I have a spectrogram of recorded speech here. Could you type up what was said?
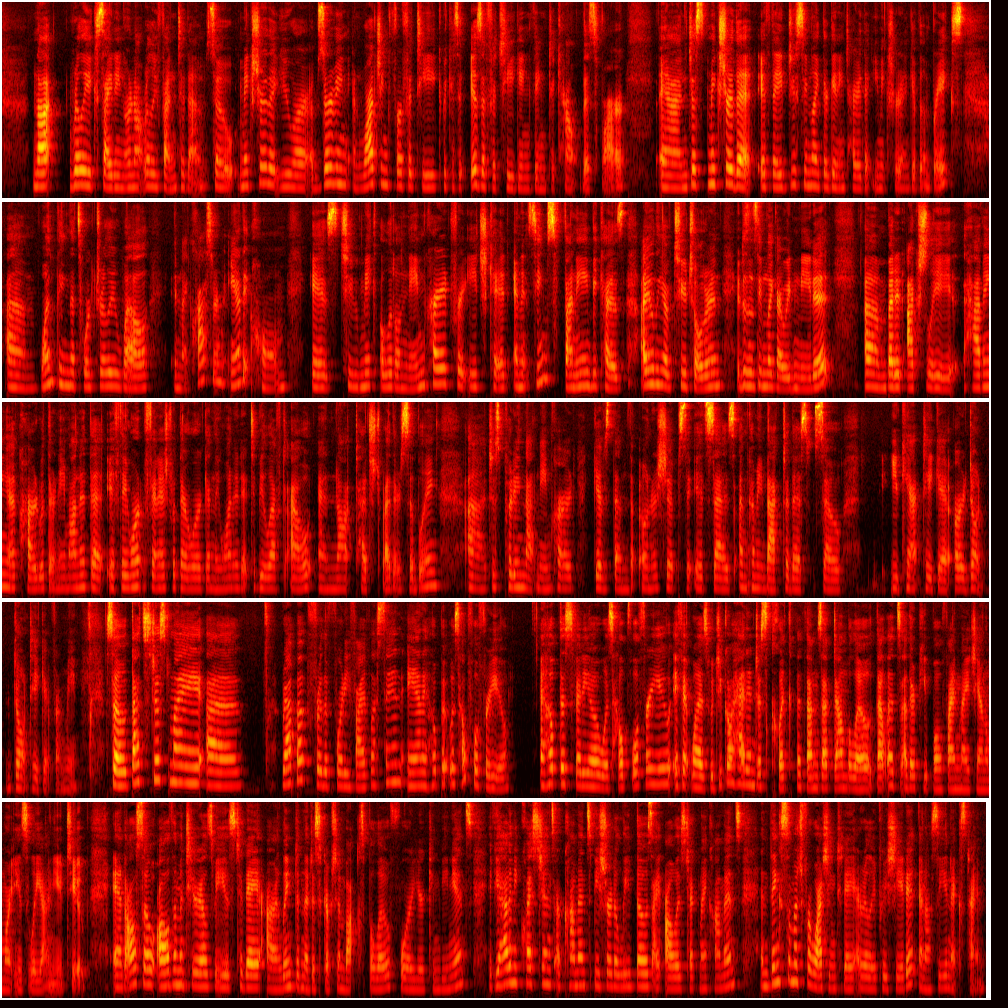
not really exciting or not really fun to them. So make sure that you are observing and watching for fatigue because it is a fatiguing thing to count this far. And just make sure that if they do seem like they're getting tired, that you make sure and give them breaks. Um, one thing that's worked really well in my classroom and at home is to make a little name card for each kid. And it seems funny because I only have two children. It doesn't seem like I would need it. Um, but it actually having a card with their name on it that if they weren't finished with their work and they wanted it to be left out and not touched by their sibling, uh, just putting that name card gives them the ownership. It says, "I'm coming back to this, so you can't take it or don't don't take it from me." So that's just my uh, wrap up for the 45 lesson, and I hope it was helpful for you. I hope this video was helpful for you. If it was, would you go ahead and just click the thumbs up down below? That lets other people find my channel more easily on YouTube. And also, all the materials we used today are linked in the description box below for your convenience. If you have any questions or comments, be sure to leave those. I always check my comments. And thanks so much for watching today. I really appreciate it, and I'll see you next time.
